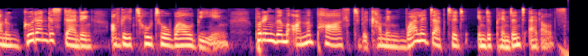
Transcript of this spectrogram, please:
on a good understanding of their total well-being, putting them on the path to becoming well-adapted, independent adults.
